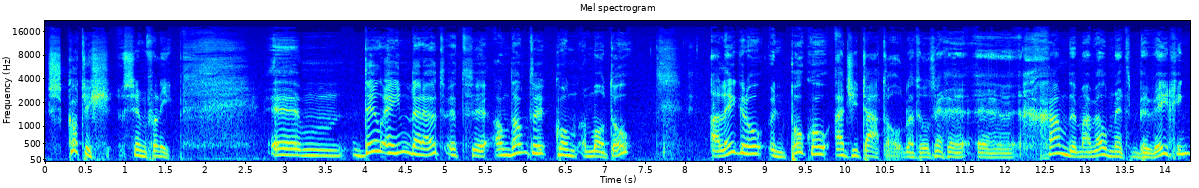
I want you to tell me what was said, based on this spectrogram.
Scottish Symphony. Um, deel 1 daaruit, het uh, Andante con moto. Allegro un poco agitato. Dat wil zeggen uh, gaande maar wel met beweging.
